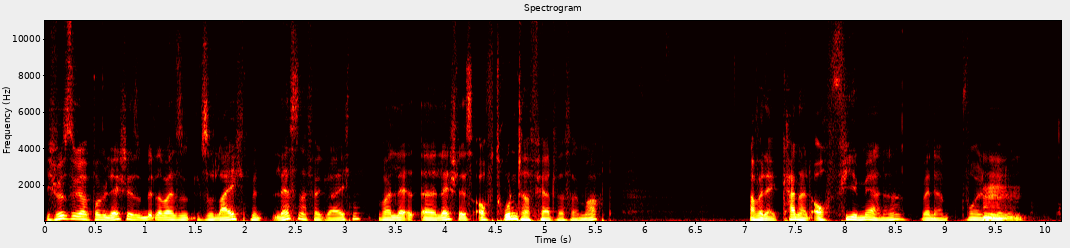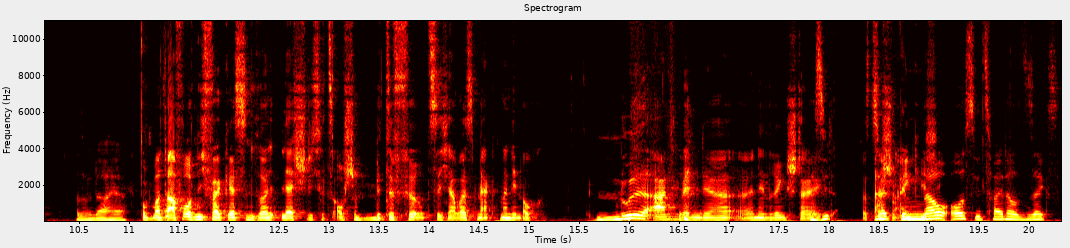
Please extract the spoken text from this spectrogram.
ich würde sogar Bobby Lashley so mittlerweile so, so leicht mit Lesnar vergleichen, weil Le äh, Lashley ist oft runterfährt, was er macht. Aber der kann halt auch viel mehr, ne? Wenn er wollen würde. Also von daher. Und man darf auch nicht vergessen, Le- Lashley ist jetzt auch schon Mitte 40, aber es merkt man den auch null an, wenn der äh, in den Ring Er steigt. sieht das ist ja halt genau aus wie 2006.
